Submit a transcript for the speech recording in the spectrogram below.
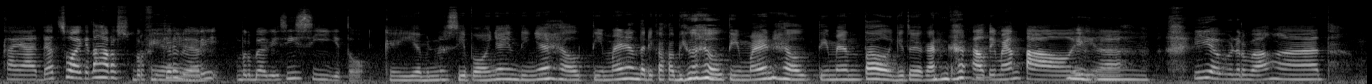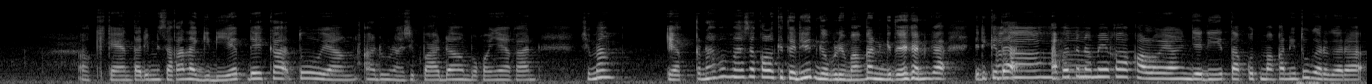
kayak that's why kita harus berpikir Iya, iya. dari berbagai sisi gitu Oke, iya bener sih. Pokoknya intinya healthy mind yang tadi kakak bilang healthy mind, healthy mental gitu ya kan kak? healthy mental iya iya bener banget Oke, kayak yang tadi misalkan lagi diet deh kak tuh yang aduh nasi padang pokoknya kan. Cuma ya kenapa masa kalau kita diet nggak boleh makan gitu ya kan kak? Jadi kita apa tuh namanya kak kalau yang jadi takut makan itu gara-gara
